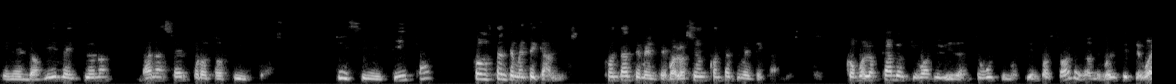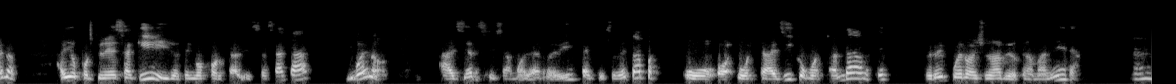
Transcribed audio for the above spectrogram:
en el 2021 van a ser prototipos. ¿Qué significa? Constantemente cambios, constantemente evaluación, constantemente cambios. Como los cambios que vos has vivido en estos últimos tiempos son, donde vos dijiste, bueno, hay oportunidades aquí y yo tengo fortalezas acá. Y bueno, ayer se llamó la revista, que es una etapa, o, o, está allí como estandarte, pero hoy puedo ayudar de otra manera. Ah.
